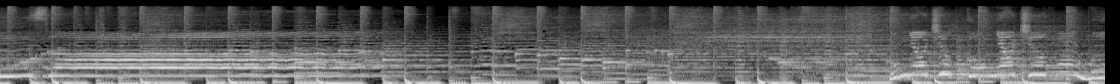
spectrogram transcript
gia chúc cùng nhau chúc mừng.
